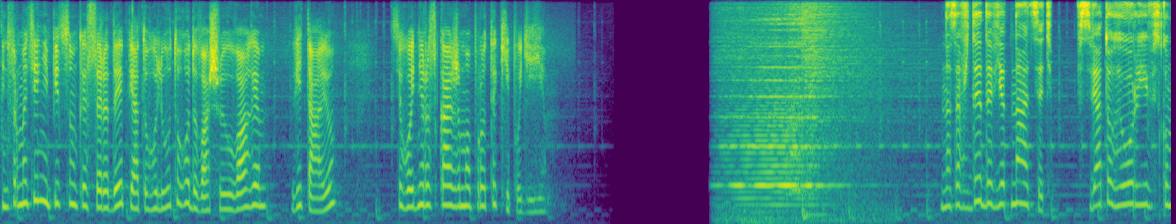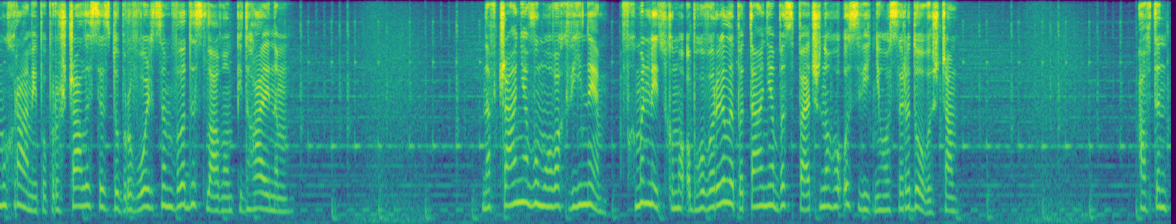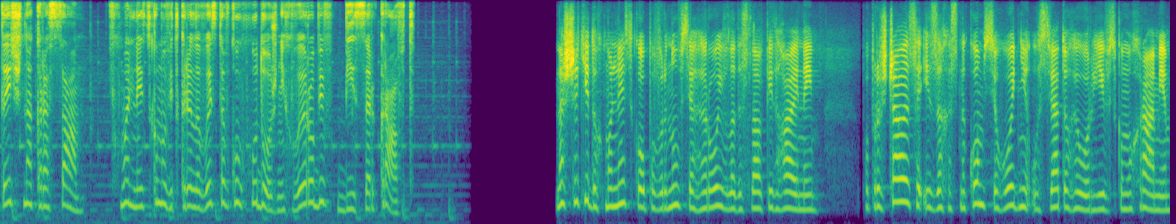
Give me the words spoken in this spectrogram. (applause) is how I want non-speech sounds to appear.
Інформаційні підсумки середи 5 лютого до вашої уваги. Вітаю! Сьогодні розкажемо про такі події. Назавжди 19. В Свято-Георгіївському храмі попрощалися з добровольцем Владиславом Підгайним. Навчання в умовах війни. В Хмельницькому обговорили питання безпечного освітнього середовища. Автентична краса. В Хмельницькому відкрили виставку художніх виробів Бісер Крафт. На щиті до Хмельницького повернувся герой Владислав Підгайний. Попрощалися із захисником сьогодні у Свято-Георгіївському храмі.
